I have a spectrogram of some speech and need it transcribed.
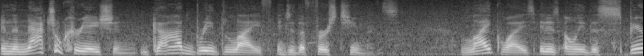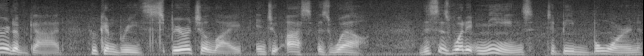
In the natural creation, God breathed life into the first humans. Likewise, it is only the Spirit of God who can breathe spiritual life into us as well. This is what it means to be born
